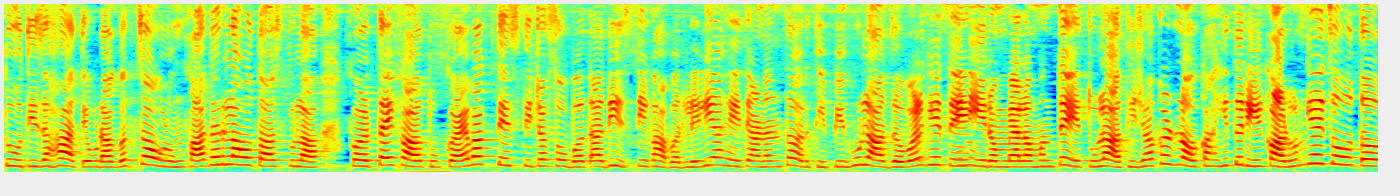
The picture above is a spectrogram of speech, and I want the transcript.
तू तिचा हात एवढा गच्च ओळून का धरला होतास तुला? कळतंय का तू काय वागतेस तिच्यासोबत? आधीच ती घाबरलेली आहे त्यानंतर ती पिहूला जवळ घेते. आणि रम्याला म्हणते तुला तिच्याकडनं काहीतरी काढून घ्यायचं होतं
